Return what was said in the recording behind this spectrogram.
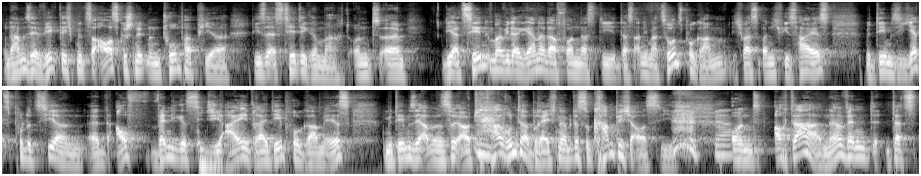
Und da haben sie ja wirklich mit so ausgeschnittenem Tonpapier diese Ästhetik gemacht. Und äh, die erzählen immer wieder gerne davon, dass die das Animationsprogramm, ich weiß aber nicht, wie es heißt, mit dem sie jetzt produzieren, äh, aufwendiges CGI 3D-Programm ist, mit dem sie aber so ja, total runterbrechen, damit es so krampig aussieht. Ja. Und auch da, ne, wenn das,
